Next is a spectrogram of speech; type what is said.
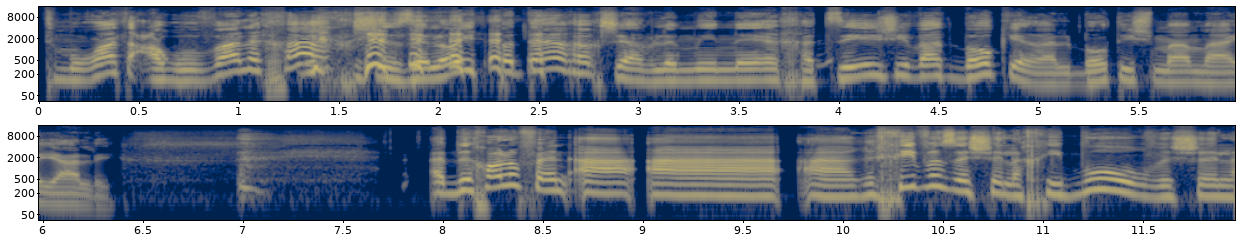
תמורת ערובה לכך שזה לא יתפתח עכשיו למין uh, חצי ישיבת בוקר על בוא תשמע מה היה לי. בכל אופן, הרכיב הזה של החיבור ושל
